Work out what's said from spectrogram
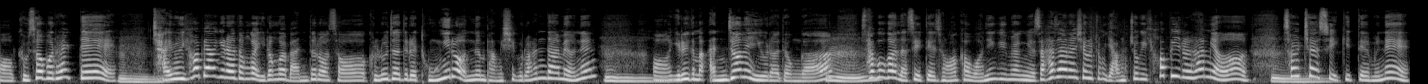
어, 교섭을 할때 음. 자율 협약이라던가 이런 걸 만들어서 근로자들의 동의를 얻는 방식으로 한다면은 음. 어, 예를 들면 안전의 이유라던가 음. 사고가 났을 때 정확한 원인 규명 위해서 하자는 식으로 좀 양쪽이 협의를 하면 음. 설치할 수 있기 때문에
